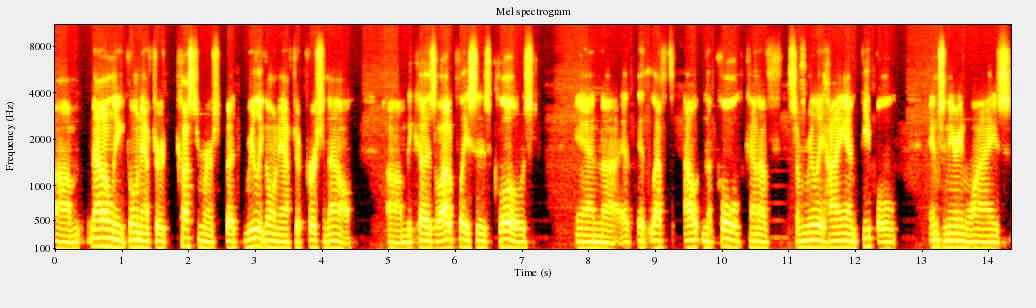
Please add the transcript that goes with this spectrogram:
um, not only going after customers but really going after personnel, um, because a lot of places closed, and uh, it, it left out in the cold kind of some really high end people, engineering wise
